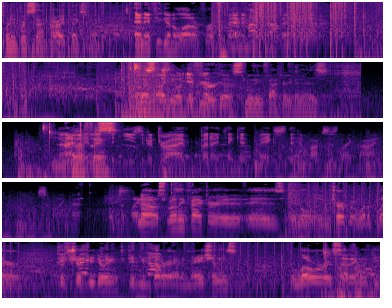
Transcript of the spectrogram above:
Twenty percent. All right, thanks, man. And if you get a lot of rubber banding, you should have. I have no idea what the fuck the smoothing factor even is. Neither Nothing. of Makes it easier to drive, but I think it makes the hitboxes lag behind, something like that. No, smoothing factor i- is it'll interpret what a player could, should be doing to give you better animations. The lower is setting the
